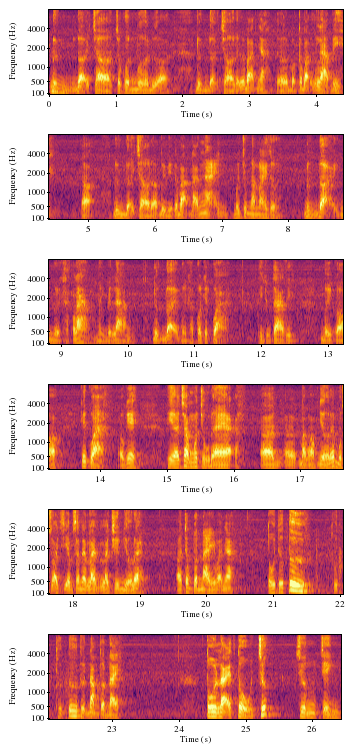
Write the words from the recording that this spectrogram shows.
Đừng đợi chờ cho cơn mưa nữa. Đừng đợi chờ nữa các bạn nhé ờ, các bạn cứ làm đi. Đó. Đừng đợi chờ đó bởi vì các bạn đã ngại mấy chục năm nay rồi. Đừng đợi người khác làm mình mới làm. Đừng đợi người khác có kết quả. Thì chúng ta gì? Mới có kết quả. Ok. Thì ở trong cái chủ đề à, bà Ngọc nhớ đấy một số anh chị em xem này live stream nhớ đây à, trong tuần này các bạn nhé tối thứ tư thứ, thứ tư thứ năm tuần này tôi lại tổ chức chương trình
